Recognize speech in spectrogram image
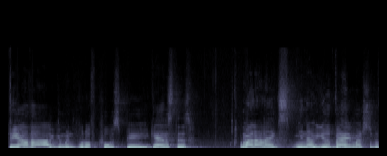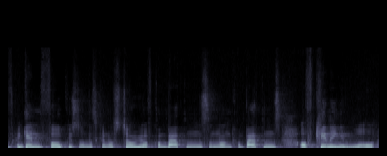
The other argument would, of course, be against this well, Alex, you know, you're very much sort of again focused on this kind of story of combatants and non-combatants, of killing in war.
